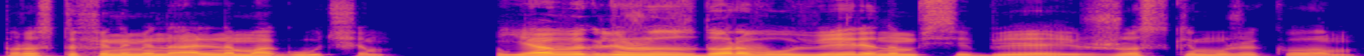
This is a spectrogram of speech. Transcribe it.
просто феноменально могучим. Я выгляжу здорово уверенным в себе и жестким мужиком.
